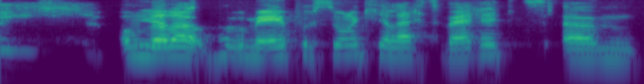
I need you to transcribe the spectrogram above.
Omdat ja. dat voor mij persoonlijk heel hard werkt. Um,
